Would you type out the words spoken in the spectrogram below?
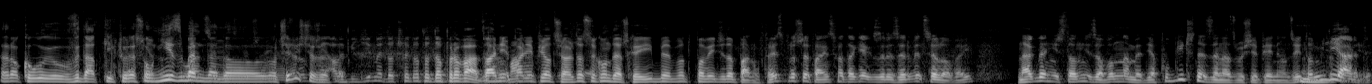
roku wydatki, które są niezbędne do... Oczywiście, że Ale tak. widzimy, do czego to doprowadza. Panie, Mamy panie Piotrze, ale to sekundeczkę i w odpowiedzi do panów. To jest, proszę państwa, tak jak z rezerwy celowej, nagle ni stąd, ni zowąd na media publiczne znalazły się pieniądze i to miliardy.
